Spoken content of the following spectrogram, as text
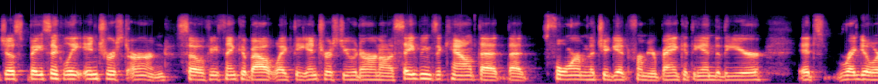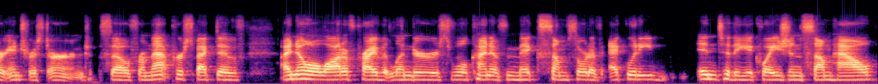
just basically interest earned. So if you think about like the interest you would earn on a savings account, that that form that you get from your bank at the end of the year, it's regular interest earned. So from that perspective, I know a lot of private lenders will kind of mix some sort of equity into the equation somehow.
